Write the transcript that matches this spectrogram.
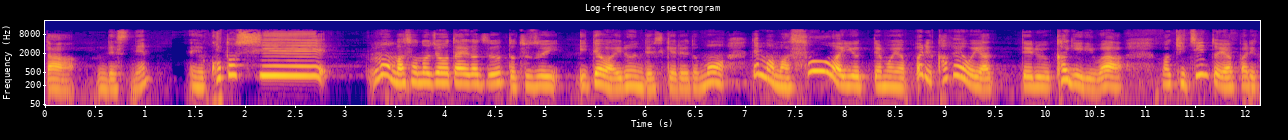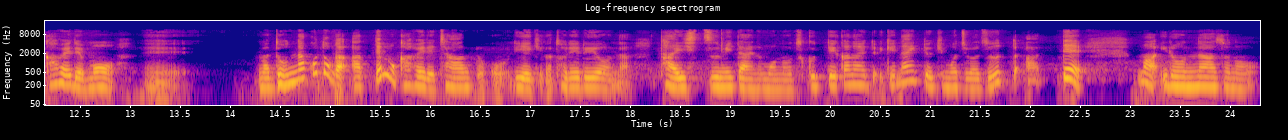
たんですね。えー、今年も、まあ、その状態がずっと続いてはいるんですけれども、でもまあ、そうは言っても、やっぱりカフェをやっってる限りは、まあ、きちんとやっぱりカフェでも、えー、まあ、どんなことがあってもカフェでちゃんとこう、利益が取れるような体質みたいなものを作っていかないといけないっていう気持ちはずっとあって、まあ、いろんな、その、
